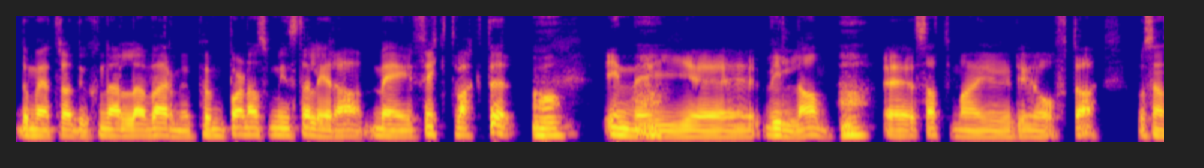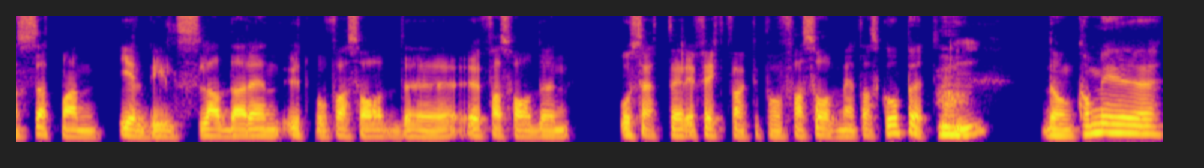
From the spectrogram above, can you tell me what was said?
de här traditionella värmepumparna som installerar med effektvakter Ja. inne Ja. i eh, villan Ja. eh, satte man ju det ofta. Och sen så sätter man elbilsladdaren ut på fasad, eh, fasaden och sätter effektvakter på fasadmätarskåpet. Mm. De kommer ju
